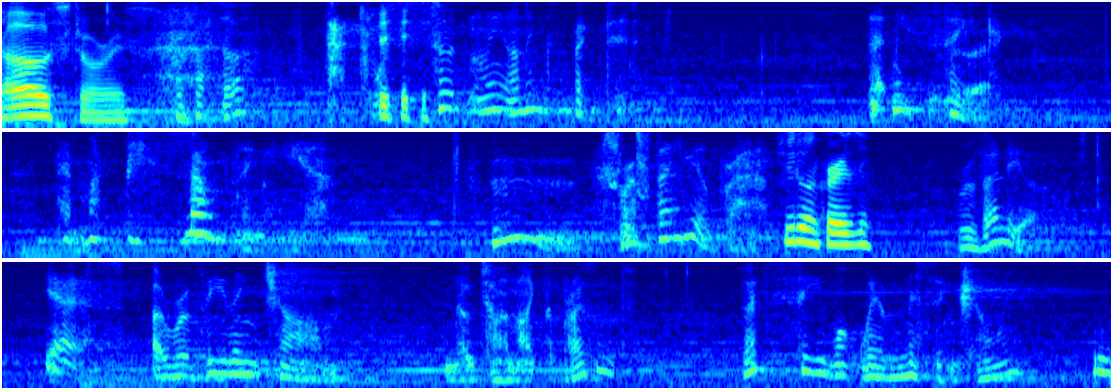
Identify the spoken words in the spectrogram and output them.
Oh, stories. Professor, that was certainly unexpected. Let me think. There must be something here. Hmm, Revelio, perhaps. You doing crazy? Revelio? Yes, a revealing charm. No time like the present. Let's see what we're missing, shall we?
